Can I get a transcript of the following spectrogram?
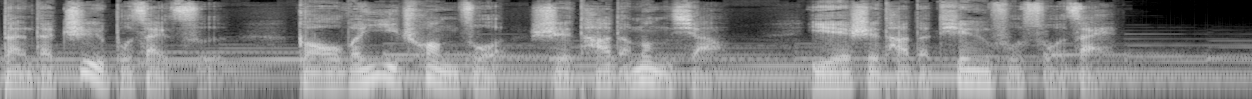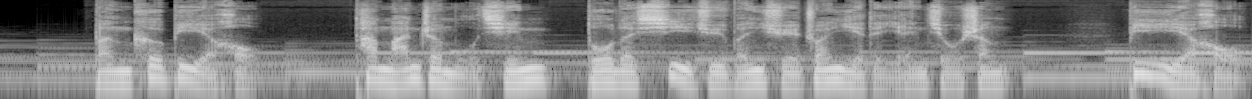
但她志不在此。搞文艺创作是她的梦想，也是她的天赋所在。本科毕业后，他瞒着母亲读了戏剧文学专业的研究生，毕业后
